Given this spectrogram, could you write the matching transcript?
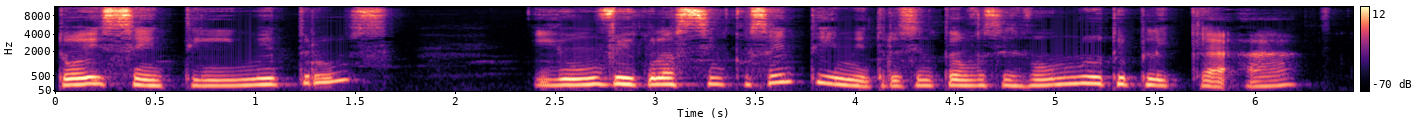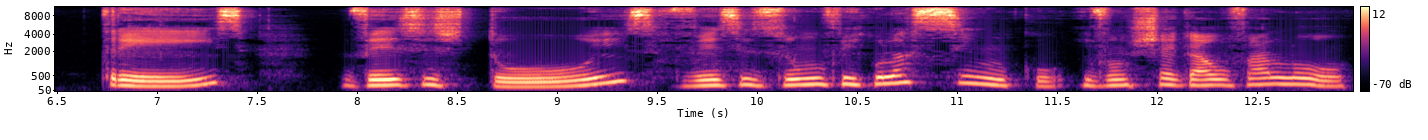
2 centímetros e 1,5 centímetros. Então, vocês vão multiplicar 3 vezes 2 vezes 1,5 e vão chegar ao valor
